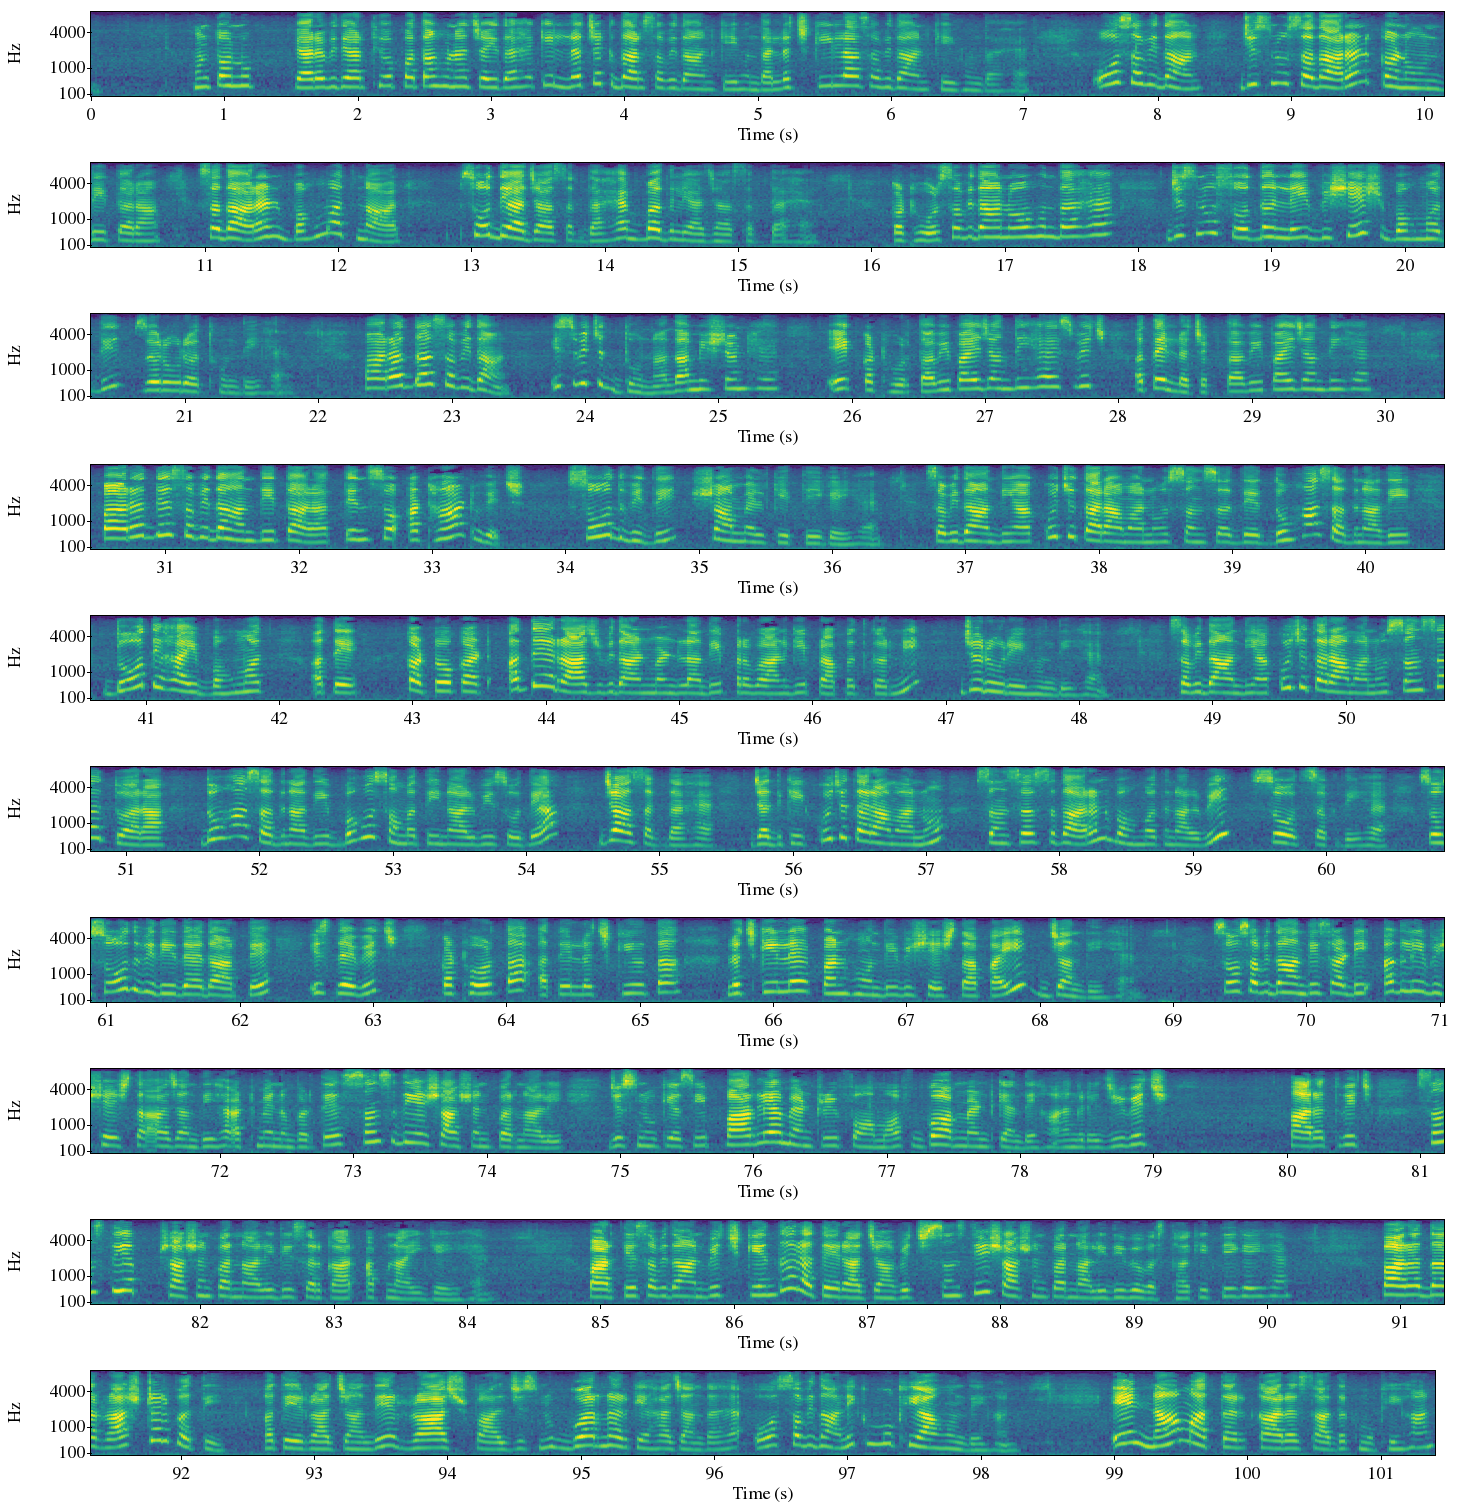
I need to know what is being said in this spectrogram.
ਹੁਣ ਤੁਹਾਨੂੰ ਪਿਆਰੇ ਵਿਦਿਆਰਥੀਓ, ਪਤਾ ਹੋਣਾ ਚਾਹੀਦਾ ਹੈ ਕਿ ਲਚਕਦਾਰ ਸੰਵਿਧਾਨ ਕੀ ਹੁੰਦਾ, ਲਚਕੀਲਾ ਸੰਵਿਧਾਨ ਕੀ ਹੁੰਦਾ ਹੈ। ਉਹ ਸੰਵਿਧਾਨ ਜਿਸ ਨੂੰ ਸਧਾਰਨ ਕਾਨੂੰਨ ਦੀ ਤਰ੍ਹਾਂ, ਸਧਾਰਨ ਬਹੁਮਤ ਨਾਲ ਸੋਧਿਆ ਜਾ ਸਕਦਾ ਹੈ, ਬਦਲਿਆ ਜਾ ਸਕਦਾ ਹੈ। ਕਠੋਰ ਸੰਵਿਧਾਨ ਉਹ ਹੁੰਦਾ ਹੈ ਜਿਸ ਨੂੰ ਸੋਧਣ ਲਈ ਵਿਸ਼ੇਸ਼ ਬਹੁਮਤ ਦੀ ਜ਼ਰੂਰਤ ਹੁੰਦੀ ਹੈ। ਭਾਰਤ ਦਾ ਸੰਵਿਧਾਨ ਇਸ ਵਿੱਚ ਦੋਨਾਂ ਦਾ ਮਿਸ਼ਰਣ ਹੈ। ਇੱਕ ਕਠੋਰਤਾ ਵੀ ਪਾਈ ਜਾਂਦੀ ਹੈ ਇਸ ਵਿੱਚ ਅਤੇ ਲਚਕਤਾ ਵੀ ਪਾਈ ਜਾਂਦੀ ਹੈ। ਭਾਰਤ ਦੇ ਸੰਵਿਧਾਨ ਦੀ ਧਾਰਾ 368 ਵਿੱਚ ਸੋਧ ਵਿਧੀ ਸ਼ਾਮਿਲ ਕੀਤੀ ਗਈ ਹੈ। ਸੰਵਿਧਾਨ ਦੀਆਂ ਕੁਝ ਧਾਰਾਵਾਂ ਨੂੰ ਸੰਸਦ ਦੇ ਦੋਹਾਂ ਸਦਨਾਂ ਦੀ ਦੋ ਤਿਹਾਈ ਬਹੁਮਤ ਅਤੇ ਘੱਟੋ ਘੱਟ ਅੱਧੇ ਰਾਜ ਵਿਧਾਨ ਮੰਡਲਾਂ ਦੀ ਪ੍ਰਵਾਨਗੀ ਪ੍ਰਾਪਤ ਕਰਨੀ ਜ਼ਰੂਰੀ ਹੁੰਦੀ ਹੈ। ਸੰਵਿਧਾਨ ਦੀਆਂ ਕੁਝ ਧਾਰਾਵਾਂ ਨੂੰ ਸੰਸਦ ਦੁਆਰਾ ਦੋਹਾਂ ਸਦਨਾਂ ਦੀ ਬਹੁਸੰਮਤੀ ਨਾਲ ਵੀ ਸੋਧਿਆ ਜਾ ਸਕਦਾ ਹੈ, ਜਦਕਿ ਕੁਝ ਧਾਰਾਵਾਂ ਨੂੰ ਸੰਸਦ ਸਧਾਰਨ ਬਹੁਮਤ ਨਾਲ ਵੀ ਸੋਧ ਸਕਦੀ ਹੈ। ਸੋ ਸੋਧ ਵਿਧੀ ਦੇ ਆਧਾਰ ਤੇ ਇਸ ਦੇ ਵਿੱਚ ਕਠੋਰਤਾ ਅਤੇ ਲਚਕੀਲਤਾ, ਲਚਕੀਲੇਪਨ ਹੋਣ ਦੀ ਵਿਸ਼ੇਸ਼ਤਾ ਪਾਈ ਜਾਂਦੀ ਹੈ। ਸੋ ਸੰਵਿਧਾਨ ਦੀ ਸਾਡੀ ਅਗਲੀ ਵਿਸ਼ੇਸ਼ਤਾ ਆ ਜਾਂਦੀ ਹੈ 8ਵੇਂ ਨੰਬਰ ਤੇ ਸੰਸਦੀय ਸ਼ਾਸਨ ਪ੍ਰਣਾਲੀ ਜਿਸ ਨੂੰ ਕਿ ਅਸੀਂ ਪਾਰਲੀਮੈਂਟਰੀ ਫਾਰਮ ਆਫ ਗਵਰਨਮੈਂਟ ਕਹਿੰਦੇ ਹਾਂ ਅੰਗਰੇਜ਼ੀ ਵਿੱਚ। ਭਾਰਤ ਵਿੱਚ ਸੰਸਦੀय ਸ਼ਾਸਨ ਪ੍ਰਣਾਲੀ ਦੀ ਸਰਕਾਰ ਅਪਣਾਈ ਗਈ ਹੈ। ਭਾਰਤੀ ਸੰਵਿਧਾਨ ਵਿੱਚ ਕੇਂਦਰ ਅਤੇ ਰਾਜਾਂ ਵਿੱਚ ਸੰਸਦੀ ਸ਼ਾਸਨ ਪ੍ਰਣਾਲੀ ਦੀ ਵਿਵਸਥਾ ਕੀਤੀ ਗਈ ਹੈ। ਭਾਰਤ ਦਾ ਰਾਸ਼ਟਰਪਤੀ ਅਤੇ ਰਾਜਾਂ ਦੇ ਰਾਜਪਾਲ ਜਿਸ ਨੂੰ ਗਵਰਨਰ ਕਿਹਾ ਜਾਂਦਾ ਹੈ, ਉਹ ਸੰਵਿਧਾਨਿਕ ਮੁਖੀਆ ਹੁੰਦੇ ਹਨ। ਇਹ ਨਾ ਮਾਤਰ ਕਾਰਜ ਸਾਧਕ ਮੁਖੀ ਹਨ।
